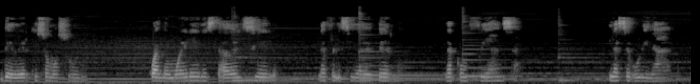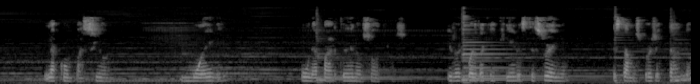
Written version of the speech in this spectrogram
de ver que somos uno, cuando muere el estado del cielo, la felicidad eterna, la confianza, la seguridad, la compasión, muere una parte de nosotros. Y recuerda que aquí en este sueño estamos proyectando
